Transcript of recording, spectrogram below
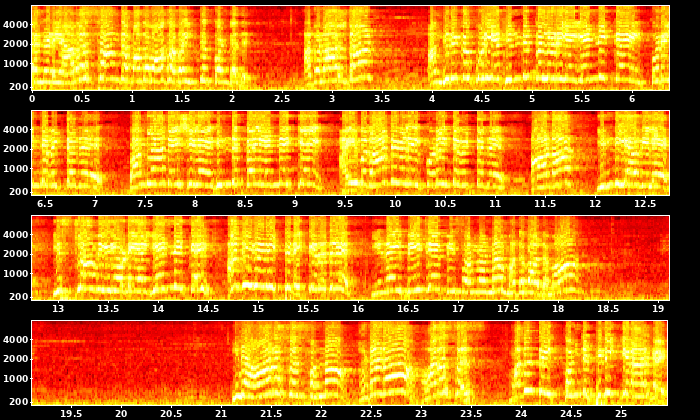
தன்னுடைய அரசாங்க மதமாக வைத்துக் கொண்டது. அதனால்தான் அங்கிருக்கக்கூடிய இந்துக்களுடைய எண்ணிக்கை குறைந்து விட்டது. பங்களாதேஷிலே இந்துக்கள் எண்ணிக்கை ஐம்பது ஆண்டுகளில் குறைந்து விட்டது. ஆனால் இந்தியாவிலே இஸ்லாமியர்களுடைய எண்ணிக்கை அதிகரித்திருக்கிறது. இதை பிஜேபி சொன்னா மதவாதமா? இது ஆர்எஸ்எஸ் சொன்னா அடடா ஆர்எஸ்எஸ் மதத்தை கொண்டு திணிக்கிறார்கள்.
